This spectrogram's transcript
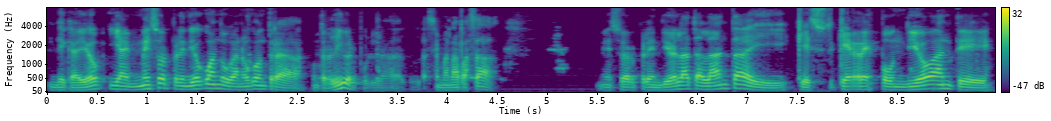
Decayó y a mí me sorprendió cuando ganó contra, contra Liverpool la, la semana pasada. Me sorprendió el Atalanta y que, que respondió ante,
